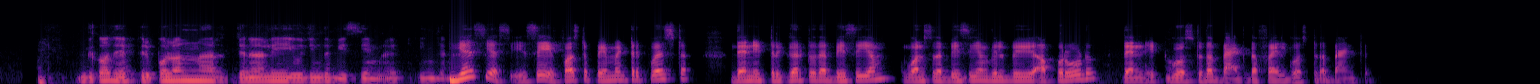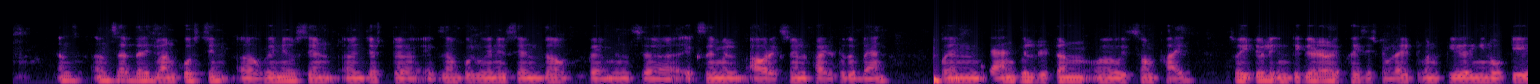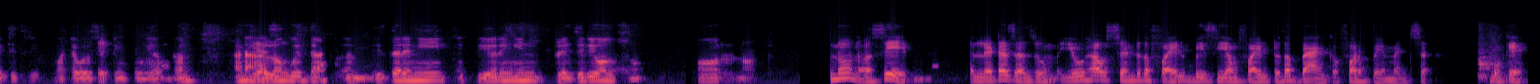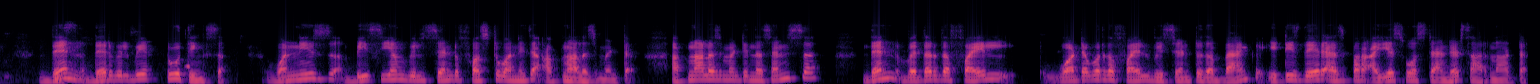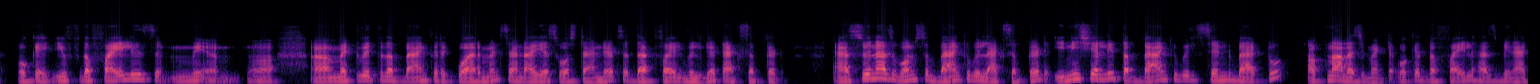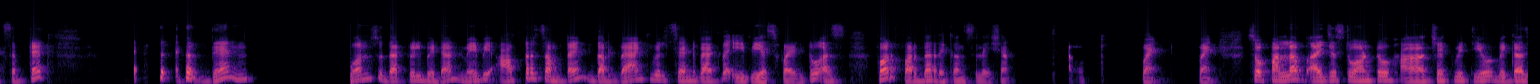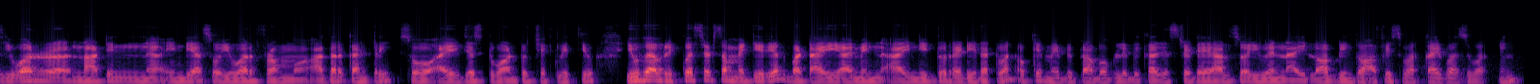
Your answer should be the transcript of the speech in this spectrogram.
Because F triple one are generally using the BCM, right? In general. Yes, yes. You see, first payment request, then it trigger to the BCM. Once the BCM will be approved, then it goes to the bank. The file goes to the bank. And, and sir, there is one question. Uh, when you send, uh, just uh, example, when you send the payments uh, XML or XML file to the bank, when bank will return uh, with some file, so it will integrate our FI system, right? When clearing in OT83, whatever setting we have done, and Yes. along with that, um, is there any clearing in treasury also, or not? No, no. See, let us assume you have sent the file BCM file to the bank for payments. Okay. Then there will be two things. One is BCM will send first one is acknowledgement. Acknowledgement in the sense, then whether the file, whatever the file we send to the bank, it is there as per ISO standards or not. Okay. If the file is um, uh, uh, met with the bank requirements and ISO standards, that file will get accepted. As soon as once the bank will accept it, initially the bank will send back to acknowledgement. Okay, the file has been accepted. then once that will be done, maybe after some time, the bank will send back the EBS file to us for further reconciliation. Okay, fine, fine. So Pallab, I just want to uh, check with you because you are uh, not in uh, India, so you are from uh, other country. So I just want to check with you. You have requested some material, but I, I mean, I need to ready that one. Okay, maybe probably because yesterday also even I logged into office work, I was working.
